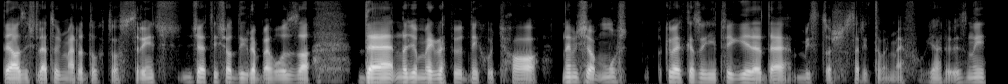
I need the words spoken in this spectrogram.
de az is lehet, hogy már a Doctor Strange-et is addigra behozza, de nagyon meglepődnék, hogyha nem is a most a következő hétvégére, de biztos szerintem, hogy meg fogja előzni,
